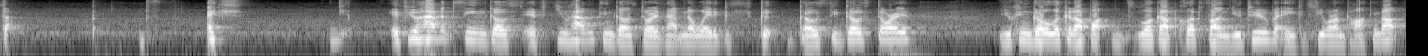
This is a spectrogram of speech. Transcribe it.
the, it's if you haven't seen ghost if you haven't seen ghost stories and have no way to go see ghost stories you can go look it up look up clips on youtube and you can see what i'm talking about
